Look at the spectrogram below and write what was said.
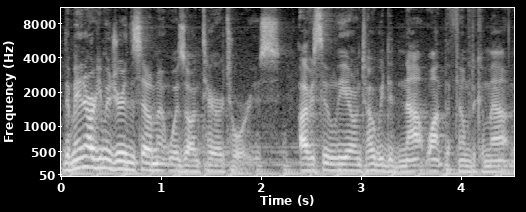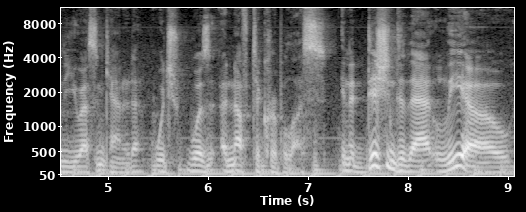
The main argument during the settlement was on territories. Obviously, Leo and Tobey did not want the film to come out in the US and Canada, which was enough to cripple us. In addition to that, Leo,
